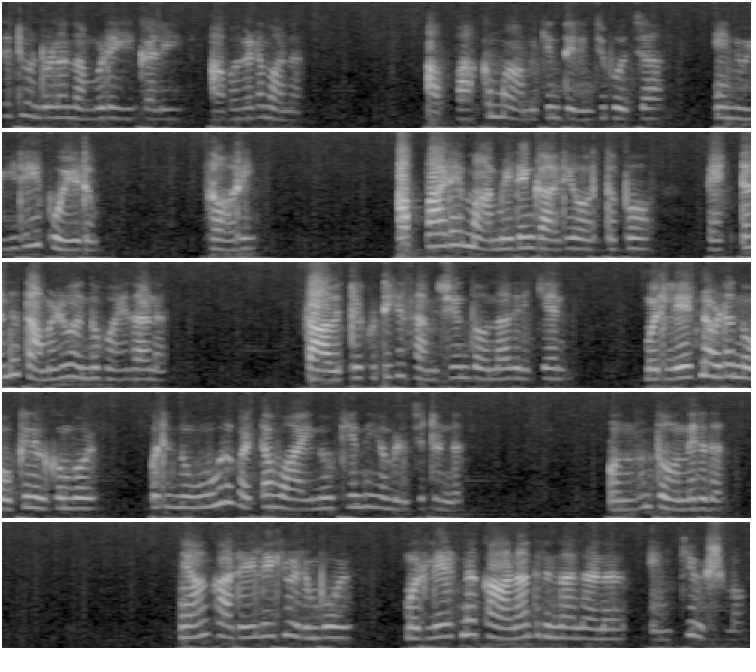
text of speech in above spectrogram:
Cassette കൊണ്ടുള്ള നമ്മുടെ ഈ കളി അപകടമാണ്. അപ്പാക്കും മാമിക്കും തിരിഞ്ഞു പോച്ച എൻ പോയിടും. സോറി അപ്പാടെയും മാമിയുടെയും കാര്യം ഓർത്തപ്പോ പെട്ടെന്ന് തമിഴ് വന്നു പോയതാണ്. സാവിത്രിക്കുട്ടിക്ക് സംശയം തോന്നാതിരിക്കാൻ മുരളേട്ടൻ അവിടെ നോക്കി നിൽക്കുമ്പോൾ ഒരു നൂറ് വട്ടം വായി നോക്കിയെന്ന് ഞാൻ വിളിച്ചിട്ടുണ്ട്. ഒന്നും തോന്നരുത്. ഞാൻ കടയിലേക്ക് വരുമ്പോൾ മുരളിയേട്ടനെ കാണാതിരുന്നാലാണ് എനിക്ക് വിഷമം.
